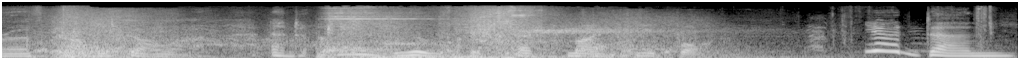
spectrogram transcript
Emperor of Kamigawa, and I will protect my people. You're done.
